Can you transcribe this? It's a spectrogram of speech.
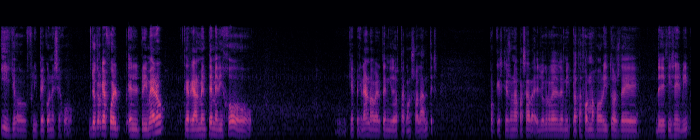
Y yo flipé con ese juego. Yo creo que fue el, el primero que realmente me dijo... Qué pena no haber tenido esta consola antes porque es que es una pasada. Yo creo que es de mis plataformas favoritos de, de 16 bits.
